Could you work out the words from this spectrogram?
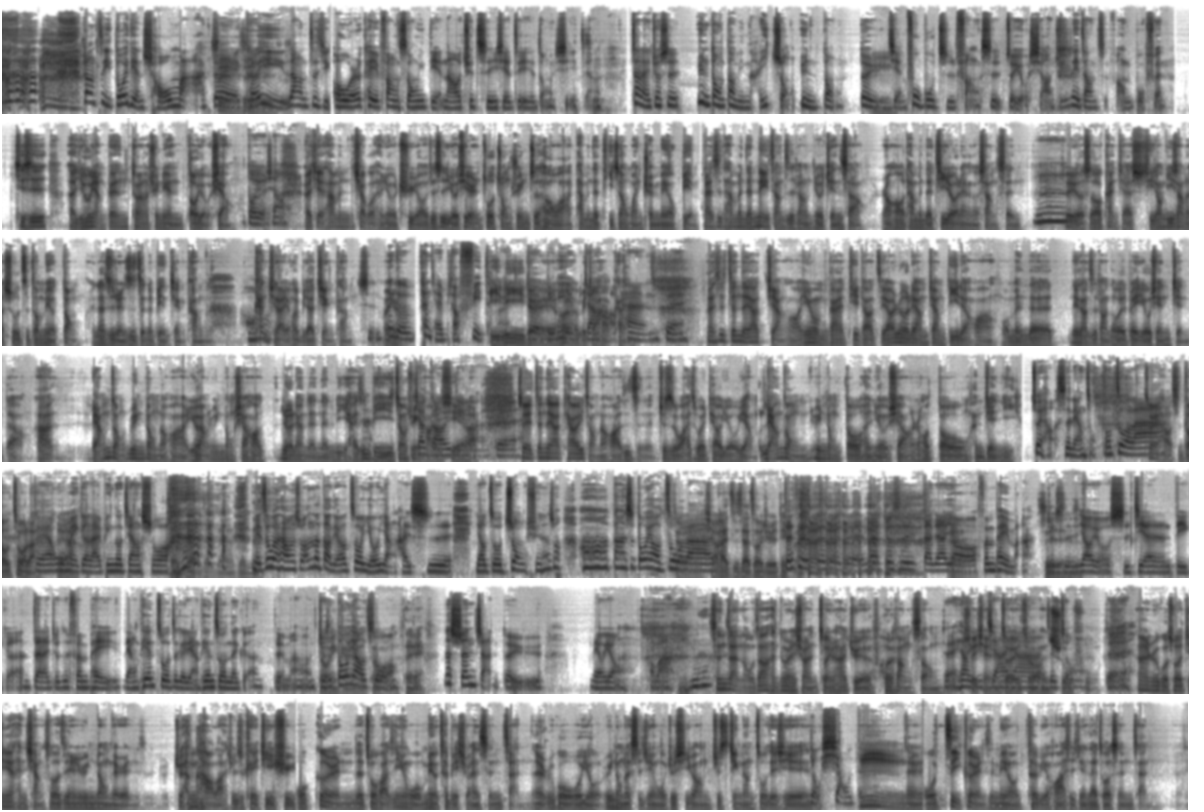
让自己多一点筹码，对，可以让自己偶尔可以放松一点，然后去吃一些这些东西，这样。再来就是运动，到底哪一种运动对于减腹部脂肪是最有效？就是内脏脂肪的部分。其实呃，有氧跟重量训练都有效，都有效，而且他们效果很有趣哦。就是有些人做重训之后啊，他们的体重完全没有变，但是他们的内脏脂肪就减少。然后他们的肌肉量有上升，嗯，所以有时候看起来体重机上的数字都没有动，但是人是真的变健康了，哦、看起来也会比较健康，是那个看起来比较 fit，比例对，对比例也会比较好看，对。但是真的要讲哦，因为我们刚才提到，只要热量降低的话，我们的内脏脂肪都会被优先减到。啊。两种运动的话，有氧运动消耗热量的能力还是比重训好一些啦。对，所以真的要挑一种的话，是只能就是我还是会挑有氧。两种运动都很有效，然后都很建议。最好是两种都做啦。最好是都做啦。对啊，我每个来宾都这样说。每次问他们说，那到底要做有氧还是要做重训？他说啊，当然是都要做啦。小孩子在做决定。对对对对对，那就是大家要 分配嘛，就是要有时间。第一个，再来就是分配。两天做这个，两天做那个，对吗？就是都要做。对，对，那伸展对于没有用，好吧？伸展呢，我知道很多人喜欢做，因为他觉得会放松。对，像瑜伽呀，睡前做一做很舒服。对。那如果说今天很享受这件运动的人，就很好啦，就是可以继续。我个人的做法是因为我没有特别喜欢伸展。那如果我有运动的时间，我就希望就是尽量做这些有效的。嗯，对，我自己个人是没有特别花时间在做伸展。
